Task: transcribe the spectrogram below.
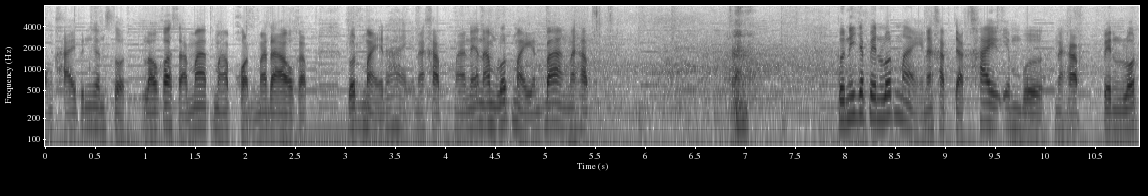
2 ขายเป็นเงินสด เราก็สามารถมาผ่อนมาดาวกับรถใหม่ได้นะครับ มาแนะนำรถใหม่กันบ้างนะครับ ตัวนี้จะเป็นรถใหม่นะครับจากค่าย m w o r นะครับเป็นรถ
